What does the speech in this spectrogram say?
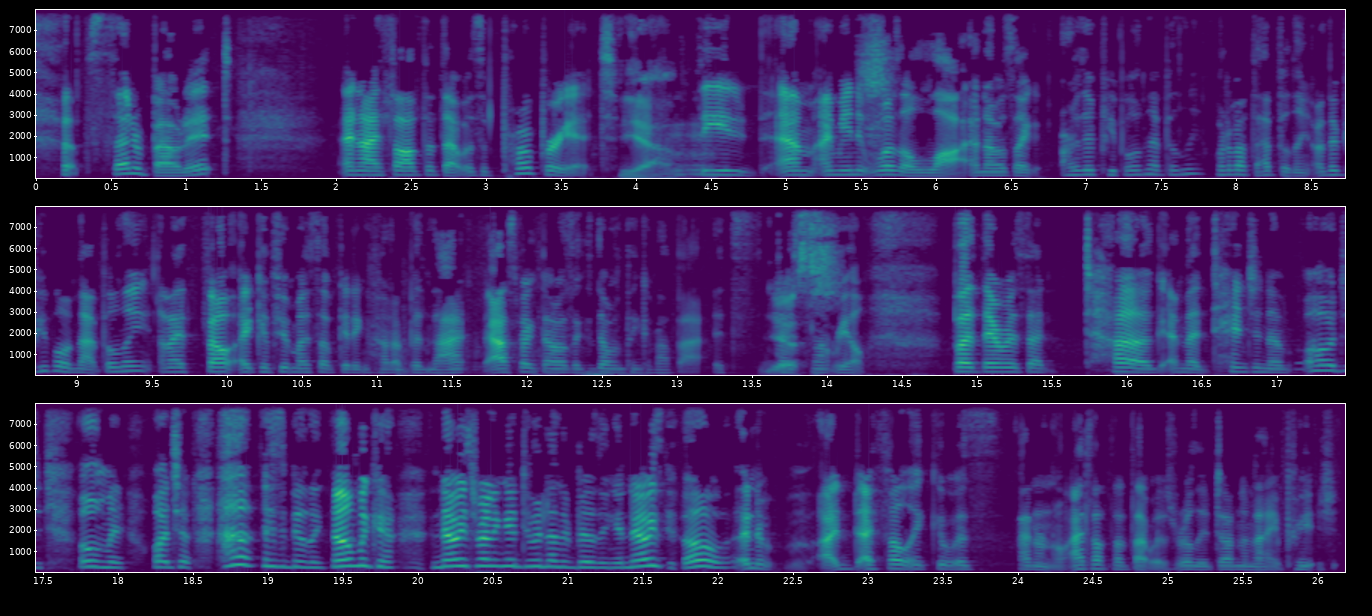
upset about it, and I thought that that was appropriate. Yeah. Mm-hmm. The um, I mean, it was a lot, and I was like, "Are there people in that building? What about that building? Are there people in that building?" And I felt I could feel myself getting caught up in that aspect. And I was like, "Don't think about that. It's Yes. that's not real." But there was that tug and that tension of, "Oh, j- oh man, watch out! Ah, there's a building. Oh my god! Now he's running into another building, and now he's oh!" And it, I, I felt like it was, I don't know. I thought that that was really done, and I appreciate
